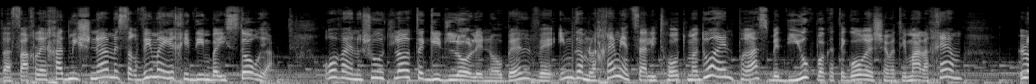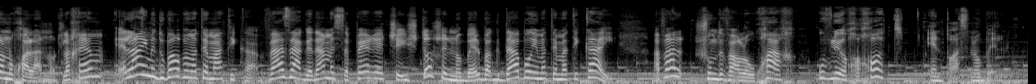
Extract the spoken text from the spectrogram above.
והפך לאחד משני המסרבים היחידים בהיסטוריה. רוב האנושות לא תגיד לא לנובל, ואם גם לכם יצא לתהות מדוע אין פרס בדיוק בקטגוריה שמתאימה לכם, לא נוכל לענות לכם, אלא אם מדובר במתמטיקה, ואז האגדה מספרת שאשתו של נובל בגדה בו עם מתמטיקאי, אבל שום דבר לא הוכח, ובלי הוכחות אין פרס נובל.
